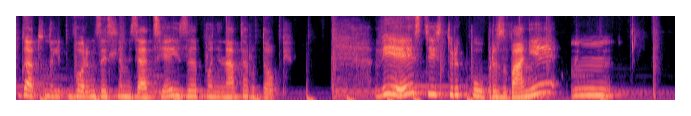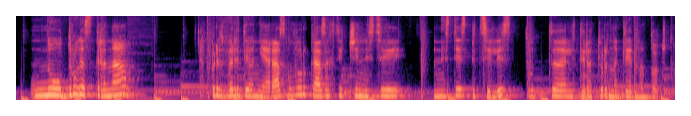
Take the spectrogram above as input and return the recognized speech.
когато нали, говорим за исламизация и за планината Родопи. Вие сте историк по образование, но от друга страна в предварителния разговор казахте, че не сте, не сте специалист от литературна гледна точка.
